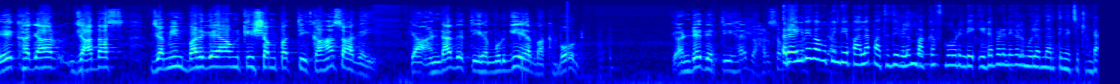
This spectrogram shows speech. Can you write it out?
एक हज़ार ज़्यादा ज़मीन बढ़ गया उनकी संपत्ति। कहाँ से आ गई? क्या अंडा देती है? मुर्गी है बक റെയിൽവേ വകുപ്പിന്റെ പല പദ്ധതികളും വഖഫ് ബോർഡിന്റെ ഇടപെടലുകൾ മൂലം നിർത്തിവച്ചിട്ടുണ്ട്.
